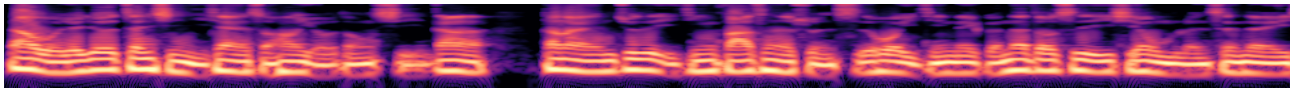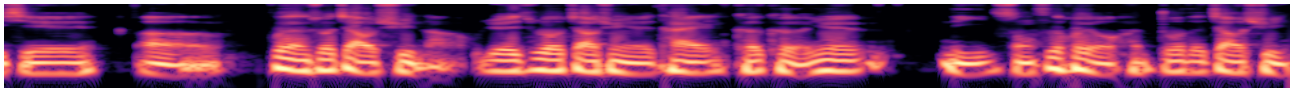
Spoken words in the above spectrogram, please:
那我觉得就是珍惜你现在手上有的东西。那当然就是已经发生的损失或已经那个，那都是一些我们人生的一些呃。不能说教训啊，我觉得说教训也太苛刻了，因为你总是会有很多的教训。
